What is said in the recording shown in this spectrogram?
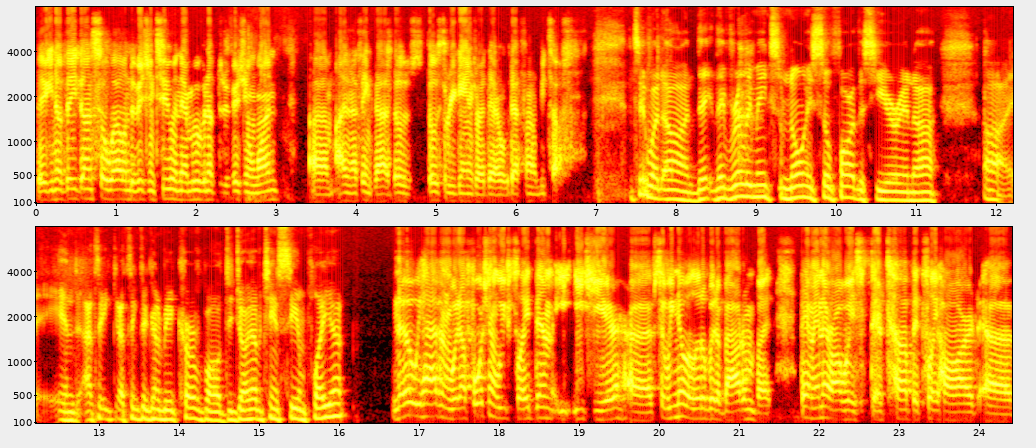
they, you know they've done so well in Division Two, and they're moving up to Division One. Um, and I think that those those three games right there will definitely be tough. I tell you what, uh, they they've really made some noise so far this year, and uh, uh, and I think I think they're going to be a curveball. Did y'all have a chance to see them play yet? No, we haven't. We, unfortunately, we've played them e- each year, uh, so we know a little bit about them. But they, I mean, they're always they're tough. They play hard. Uh,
